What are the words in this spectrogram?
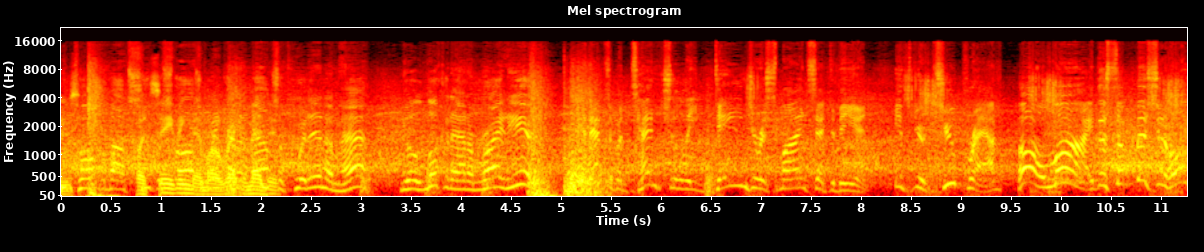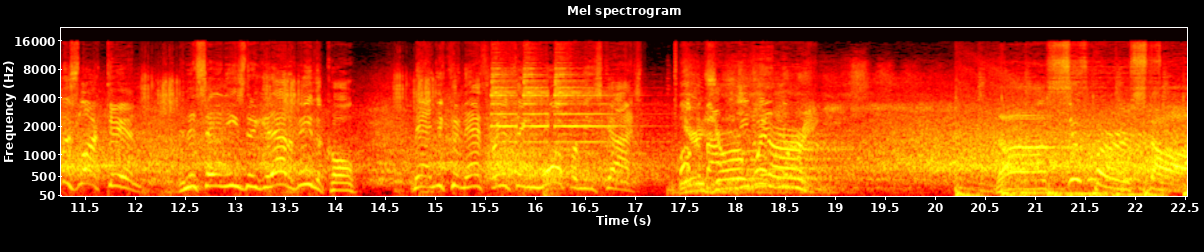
used, but saving them are ain't got an recommended. ounce quit in them, huh? You're looking at them right here. And that's a potentially dangerous mindset to be in. If you're too proud, oh my, the submission hold is locked in. And this ain't easy to get out of either, Cole. Man, you couldn't ask for anything more from these guys. Talk Here's about your leaving it in the winner. The Superstar.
